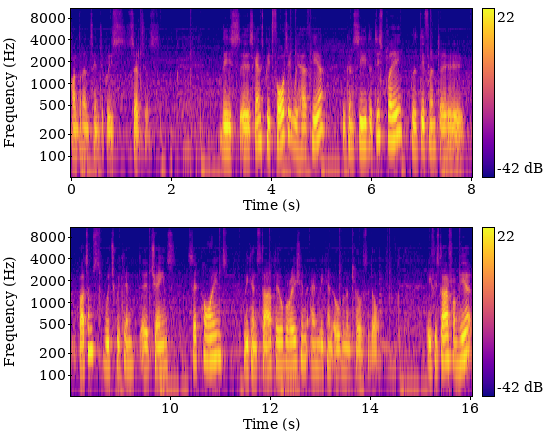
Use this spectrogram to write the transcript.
110 degrees Celsius. This uh, ScanSpeed 40 we have here, you can see the display with different uh, buttons which we can uh, change set points, we can start the operation and we can open and close the door. If you start from here,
